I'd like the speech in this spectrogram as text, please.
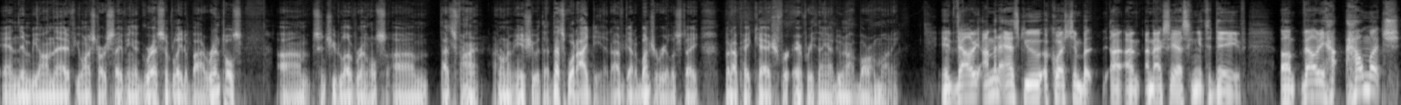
and then beyond that, if you want to start saving aggressively to buy rentals, um, since you love rentals, um, that's fine. I don't have any issue with that. That's what I did. I've got a bunch of real estate, but I pay cash for everything. I do not borrow money. And Valerie, I'm going to ask you a question, but I, am I'm, I'm actually asking it to Dave. Um, Valerie, how, how much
